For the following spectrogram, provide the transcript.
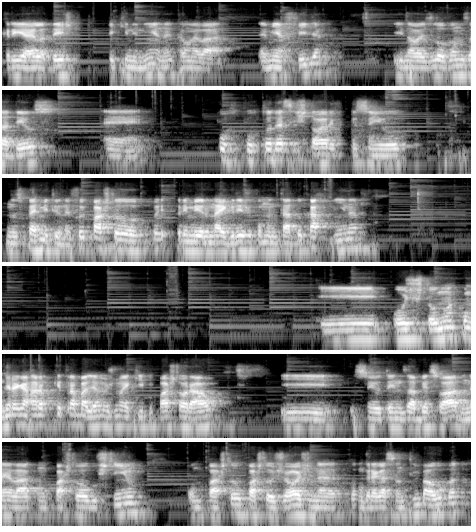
cria ela desde pequenininha, né? então ela é minha filha e nós louvamos a Deus é, por, por toda essa história que o Senhor nos permitiu. Né? Fui pastor primeiro na igreja comunitária do Carpina, e hoje estou numa congregação porque trabalhamos numa equipe pastoral e o Senhor tem nos abençoado, né, lá com o pastor Agostinho, como pastor, o pastor Jorge na congregação Timbaúba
